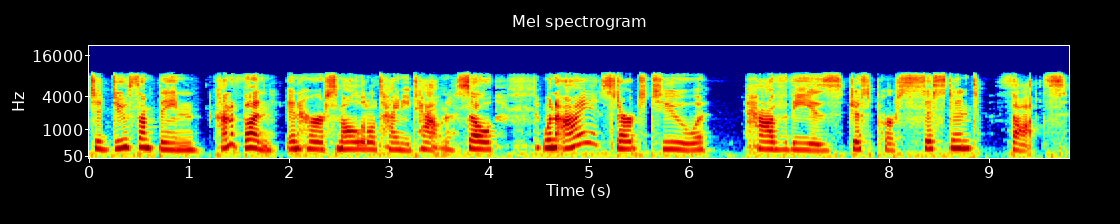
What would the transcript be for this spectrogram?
to do something kind of fun in her small little tiny town. So when I start to have these just persistent thoughts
